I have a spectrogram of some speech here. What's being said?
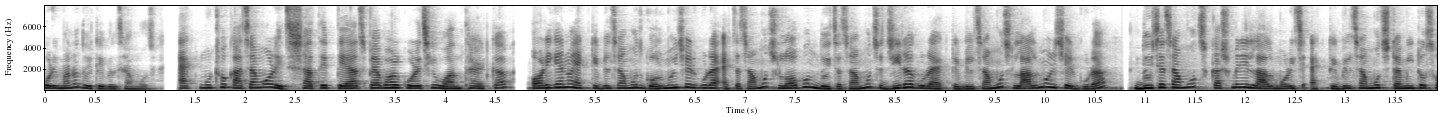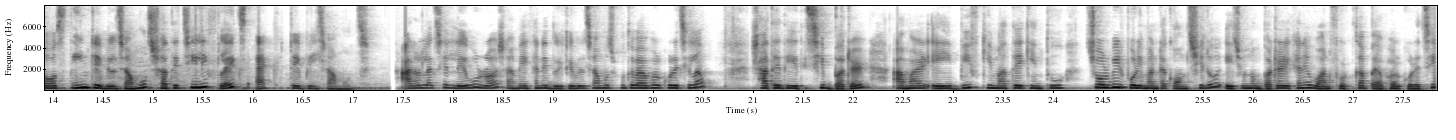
পরিমাণও দুই টেবিল চামচ। এক মুঠো কাঁচামরিচ, সাথে পেঁয়াজ ব্যবহার করেছি ওয়ান থার্ড কাপ অরিগ্যানো এক টেবিল চামচ, গোলমরিচের গুঁড়া এক চা চামচ, লবণ দুই চা চামচ, জিরা গুঁড়া এক টেবিল চামচ, লাল মরিচের গুঁড়া দুই চা চামচ, কাশ্মীরি লাল মরিচ এক টেবিল চামচ, টমেটো সস তিন টেবিল চামচ, সাথে চিলি ফ্লেক্স এক টেবিল চামচ। আরও লাগছে লেবুর রস। আমি এখানে দুই টেবিল চামচ মতো ব্যবহার করেছিলাম। সাথে দিয়ে দিচ্ছি বাটার আমার এই বিফ কিমাতে কিন্তু চর্বির পরিমাণটা কম ছিল, এই জন্য বাটার এখানে ওয়ান ফোর্থ কাপ ব্যবহার করেছি।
